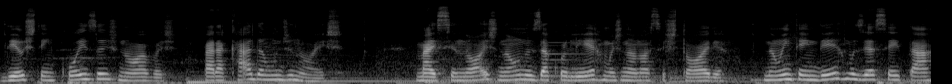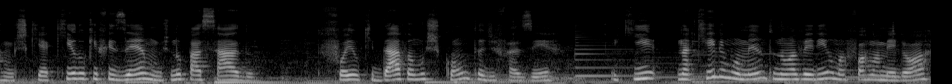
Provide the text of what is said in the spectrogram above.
Deus tem coisas novas para cada um de nós. Mas se nós não nos acolhermos na nossa história, não entendermos e aceitarmos que aquilo que fizemos no passado foi o que dávamos conta de fazer e que naquele momento não haveria uma forma melhor,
